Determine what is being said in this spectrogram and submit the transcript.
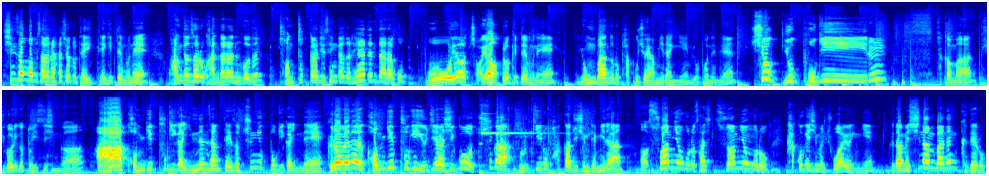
신성 검사를 하셔도 되, 기 때문에 광전사로 간다라는 거는 전투까지 생각을 해야 된다라고 보여져요. 그렇기 때문에 용반으로 바꾸셔야 합니다, 형님. 요번에는 축6 보기를 잠깐만 귀걸이가 또 있으신가? 아 검기 푸기가 있는 상태에서 충육 보기가 있네. 그러면은 검기 푸기 유지하시고 추가 불기로 바꿔주시면 됩니다. 어, 수압용으로 사실 수압용으로 갖고 계시면 좋아요, 형님. 그 다음에 신한반은 그대로.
